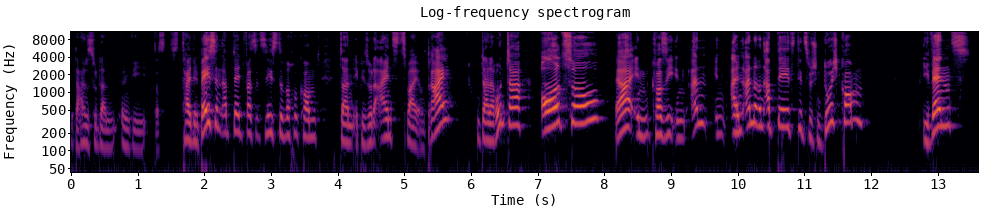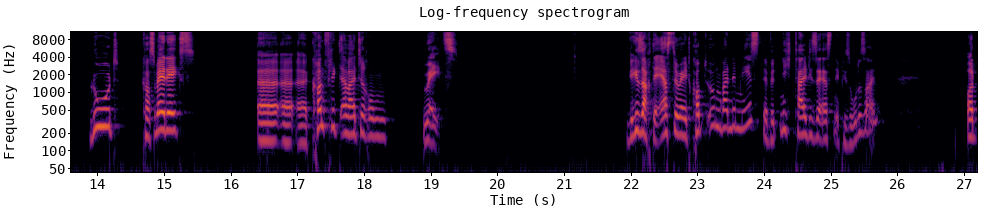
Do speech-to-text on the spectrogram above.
da hattest du dann irgendwie das, das Title Basin Update, was jetzt nächste Woche kommt, dann Episode 1, 2 und 3 und dann darunter also, ja, in quasi in, an, in allen anderen Updates, die zwischendurch kommen, Events, Loot, Cosmetics, äh, äh, äh, Konflikterweiterungen, Raids. Wie gesagt, der erste Raid kommt irgendwann demnächst. Der wird nicht Teil dieser ersten Episode sein. Und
